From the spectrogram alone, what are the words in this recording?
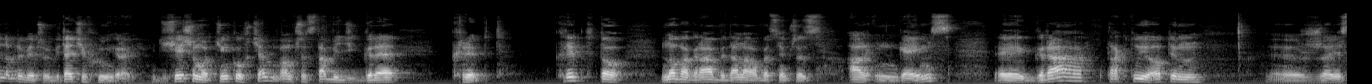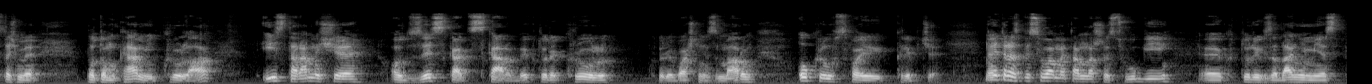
Dzień dobry wieczór, witajcie w Humigraj. W dzisiejszym odcinku chciałbym Wam przedstawić grę Crypt. Crypt to nowa gra wydana obecnie przez All In Games. E, gra traktuje o tym, e, że jesteśmy potomkami króla i staramy się odzyskać skarby, które król, który właśnie zmarł, ukrył w swojej krypcie. No i teraz wysyłamy tam nasze sługi, e, których zadaniem jest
